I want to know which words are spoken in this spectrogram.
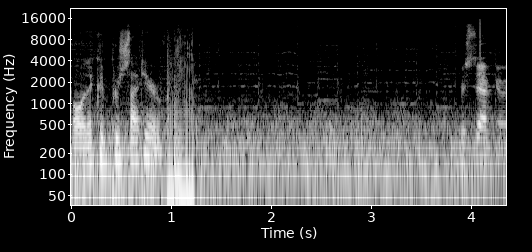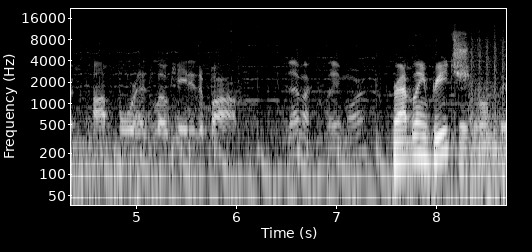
Oh, they could push side here. We still have. Op 4 has located a bomb. Does that have a claymore? Grappling breach. Okay, one B.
